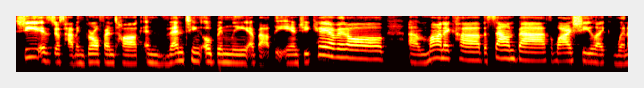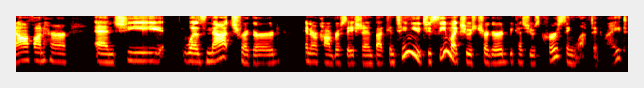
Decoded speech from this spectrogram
She is just having girlfriend talk and venting openly about the Angie K of it all, um, Monica, the sound bath, why she like went off on her, and she was not triggered in her conversation, but continued to seem like she was triggered because she was cursing left and right.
